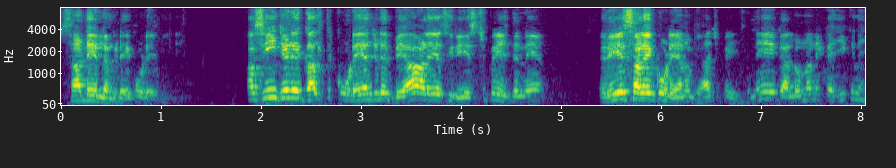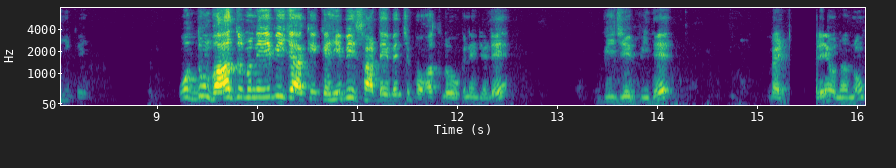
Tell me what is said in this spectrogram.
ਸਾਡੇ ਲੰਗੜੇ ਘੋੜੇ ਵੀ ਨੇ। ਅਸੀਂ ਜਿਹੜੇ ਗਲਤ ਘੋੜੇ ਆ, ਜਿਹੜੇ ਵਿਆਹ ਵਾਲੇ ਅਸੀਂ ਰੇਸ 'ਚ ਭੇਜ ਦਿੰਨੇ ਆ, ਰੇਸ ਵਾਲੇ ਘੋੜਿਆਂ ਨੂੰ ਵਿਆਹ 'ਚ ਭੇਜ ਦਿੰਨੇ ਇਹ ਗੱਲ ਉਹਨਾਂ ਨੇ ਕਹੀ ਕਿ ਨਹੀਂ ਕਹੀ? ਉਦੋਂ ਬਾਅਦ ਉਹਨਾਂ ਨੇ ਇਹ ਵੀ ਜਾ ਕੇ ਕਹੀ ਵੀ ਸਾਡੇ ਵਿੱਚ ਬਹੁਤ ਲੋਕ ਨੇ ਜਿਹੜੇ ਬੀਜੇਪੀ ਦੇ ਬੈਠੇ ਉਹਨਾਂ ਨੂੰ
